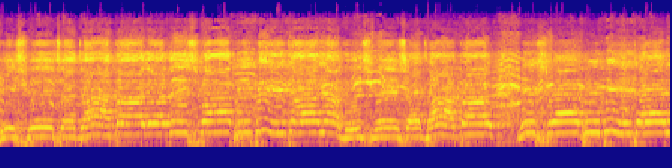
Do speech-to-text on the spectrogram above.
విశ్వేశ జాతాయ విశ్వాభిబీజాయ విశ్వేశ జాతాయ విశ్వాభిబీజాయ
